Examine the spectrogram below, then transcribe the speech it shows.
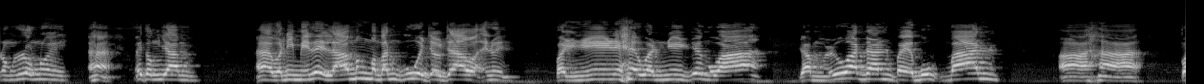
ลงลงหนุ่ยไม่ต้องยำอ่าวันนี้มีเล่นลามึงมาบันกูเจ้าเจ้าไอ้นุ่ยวันนี้เนี่ยวันนี้เรื่องว่าตำรวจดันไปบุกบ้านอ่า ไป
